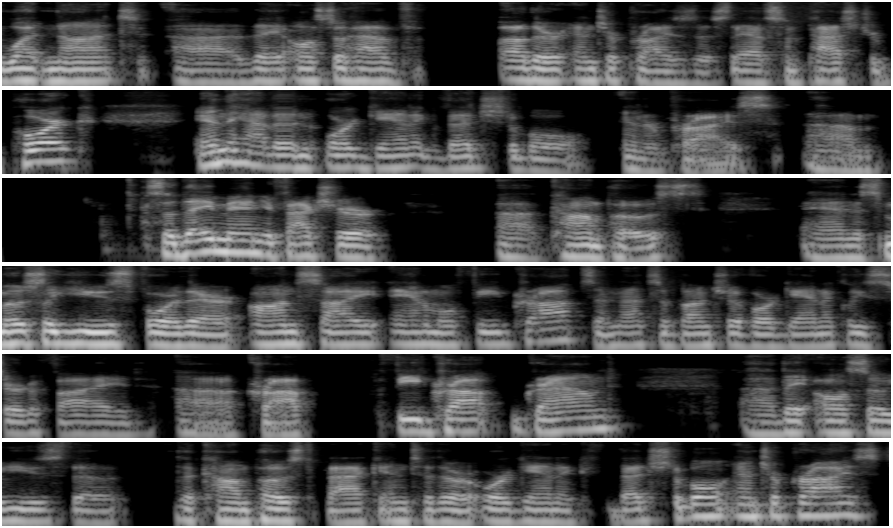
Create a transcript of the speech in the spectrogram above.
whatnot, uh, they also have other enterprises. They have some pastured pork, and they have an organic vegetable enterprise. Um, so they manufacture uh, compost and it's mostly used for their on-site animal feed crops and that's a bunch of organically certified uh, crop feed crop ground. Uh, they also use the the compost back into their organic vegetable enterprise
